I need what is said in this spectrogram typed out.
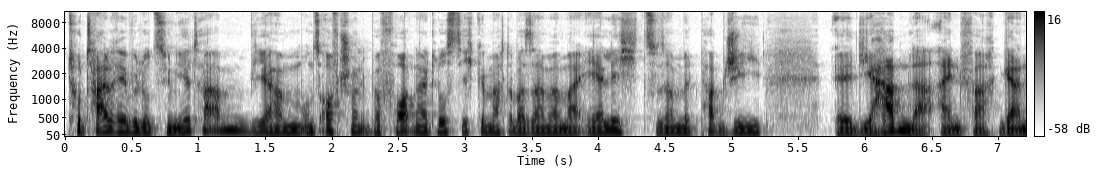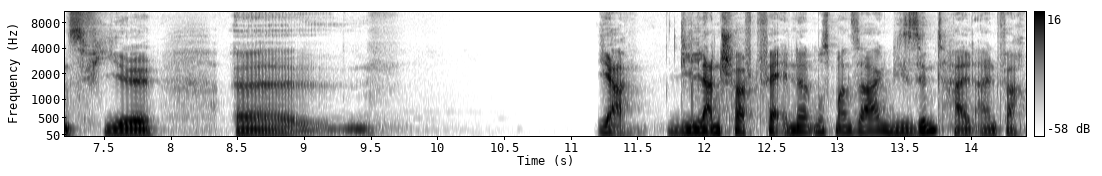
total revolutioniert haben. Wir haben uns oft schon über Fortnite lustig gemacht, aber seien wir mal ehrlich, zusammen mit PUBG, äh, die haben da einfach ganz viel, äh, ja, die Landschaft verändert, muss man sagen. Die sind halt einfach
